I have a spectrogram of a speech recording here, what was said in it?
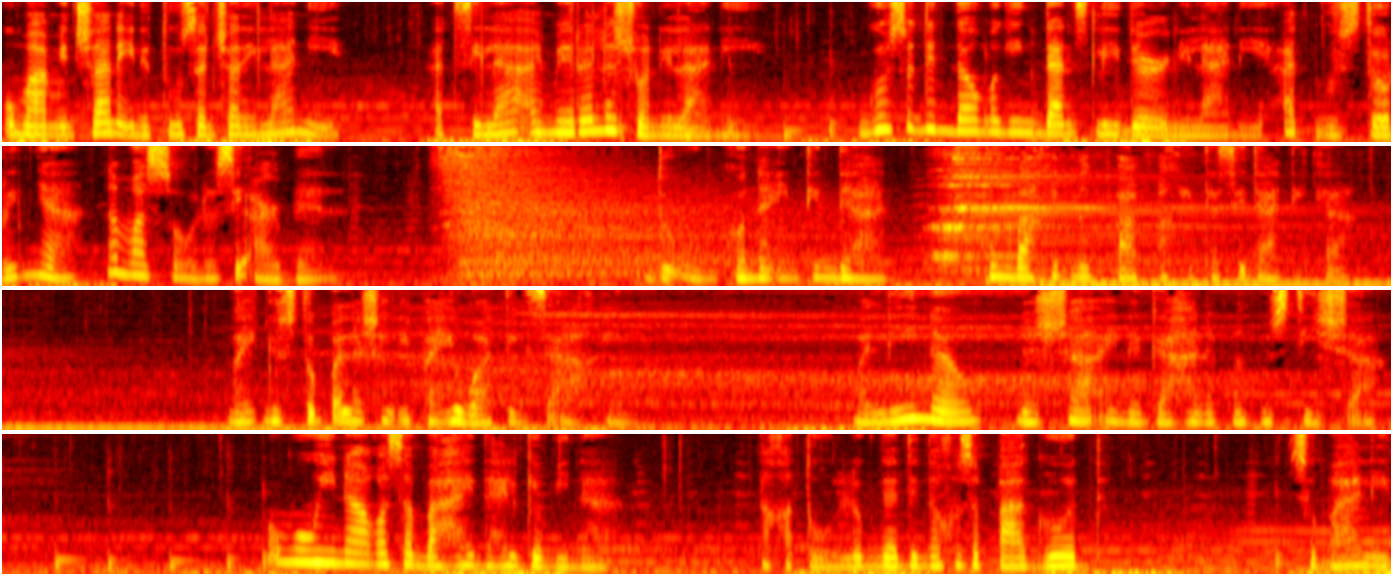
Umamin siya na inutusan siya ni Lani at sila ay may relasyon ni Lani. Gusto din daw maging dance leader ni Lani at gusto rin niya na masolo si Arbel. Doon ko naintindihan kung bakit nagpapakita si Danica. May gusto pala siyang ipahiwatig sa akin. Malinaw na siya ay naghahanap ng hustisya. Umuwi na ako sa bahay dahil gabi na. Nakatulog na din ako sa pagod. Subalit,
